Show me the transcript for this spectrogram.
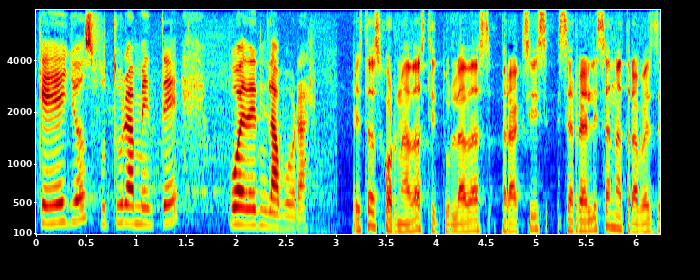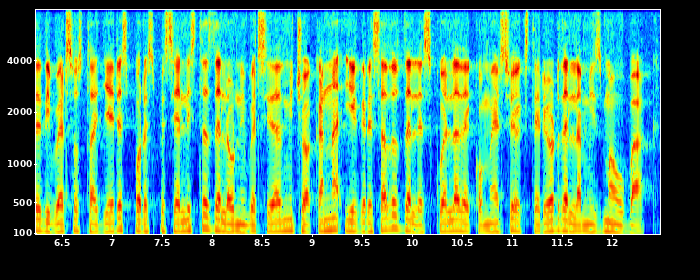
que ellos futuramente pueden laborar. Estas jornadas tituladas Praxis se realizan a través de diversos talleres por especialistas de la Universidad Michoacana y egresados de la Escuela de Comercio Exterior de la misma UBAC.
